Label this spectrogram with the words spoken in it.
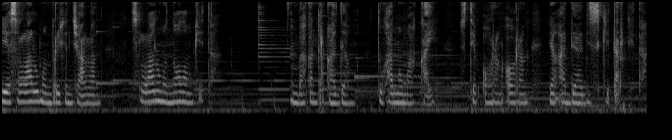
Dia selalu memberikan jalan, selalu menolong kita. Dan bahkan terkadang Tuhan memakai setiap orang-orang yang ada di sekitar kita.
